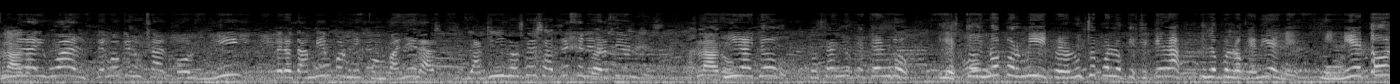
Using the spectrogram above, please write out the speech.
Claro. me da igual, tengo que luchar por mí, pero también por mis compañeras. Y aquí nos ves a tres generaciones. Claro. Mira yo los años que tengo y estoy no por mí, pero lucho por lo que se queda y lo- por lo que viene. Mis nietos,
